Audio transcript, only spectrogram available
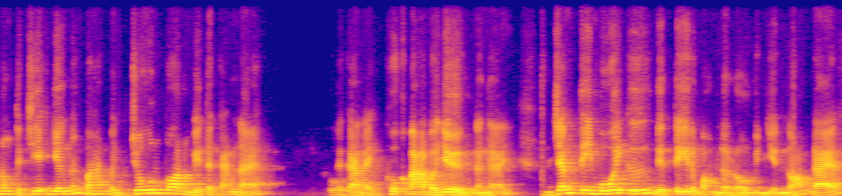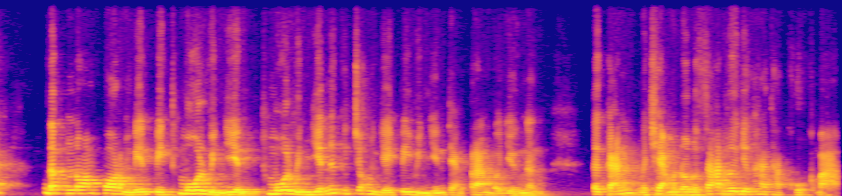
ក្នុងតិចយើងនឹងបានបញ្ជូនព័ត៌មានទៅកាន់ណាទៅកាន់អីខួរក្បាលរបស់យើងហ្នឹងហើយអញ្ចឹងទី1គឺនេតិរបស់នរោនវិញ្ញាណនាំដែលដឹកនាំព័ត៌មានពីធ្មួលវិញ្ញាណធ្មួលវិញ្ញាណហ្នឹងគឺចង់និយាយពីវិញ្ញាណទាំង5របស់យើងហ្នឹងទៅកាន់មជ្ឈមណ្ឌលប្រសាទឬយើងហៅថាខួរក្បាល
